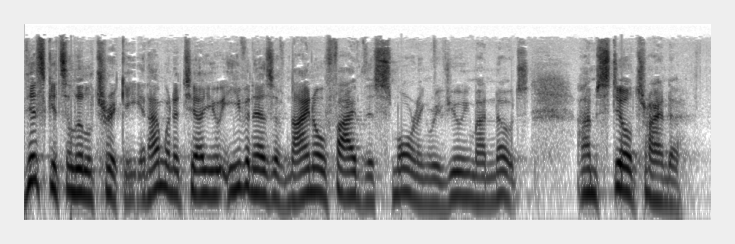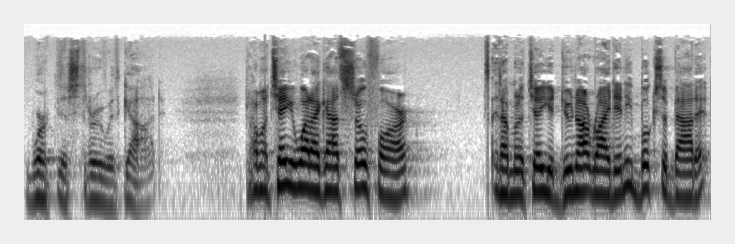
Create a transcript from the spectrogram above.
this gets a little tricky, and I'm going to tell you, even as of 9.05 this morning, reviewing my notes, I'm still trying to work this through with God. But I'm going to tell you what I got so far, and I'm going to tell you do not write any books about it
